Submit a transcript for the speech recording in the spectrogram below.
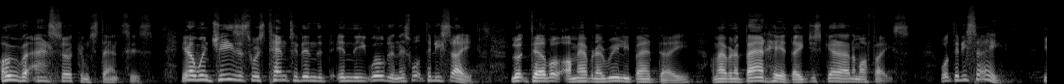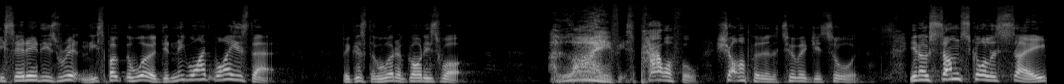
over our circumstances. You know, when Jesus was tempted in the, in the wilderness, what did he say? Look, devil, I'm having a really bad day. I'm having a bad hair day. Just get out of my face. What did he say? He said, It is written. He spoke the word, didn't he? Why, why is that? Because the word of God is what? Alive. It's powerful, sharper than a two edged sword. You know, some scholars say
